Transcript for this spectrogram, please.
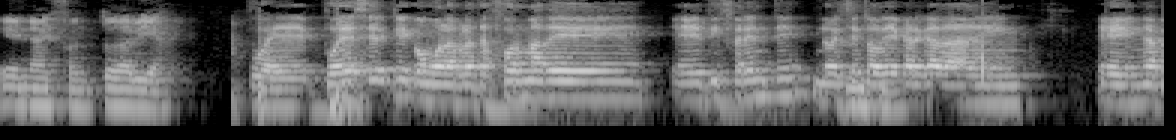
en iPhone todavía. pues puede ser que como la plataforma de, es diferente, no esté todavía cargada en, en app,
